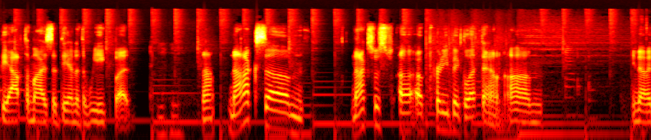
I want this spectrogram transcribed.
be optimized at the end of the week. But Kno- Knox, um, Knox was a, a pretty big letdown. Um, you know, I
